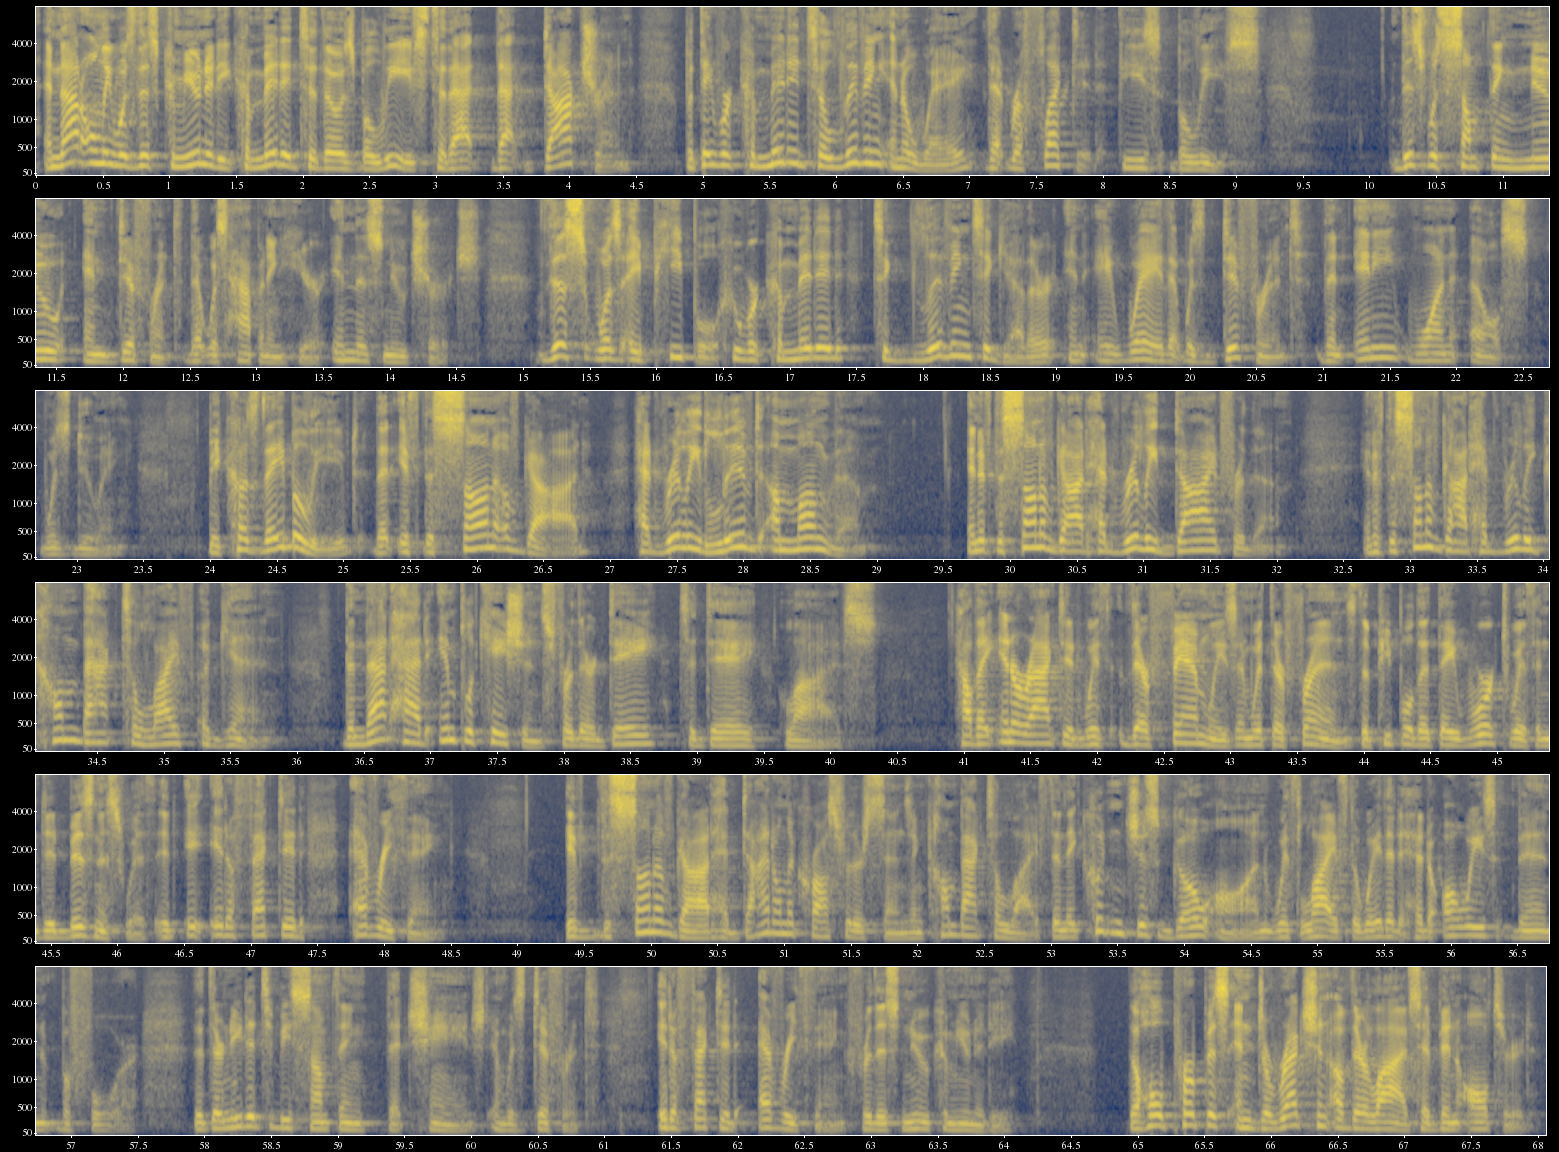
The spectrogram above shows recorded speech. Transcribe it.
And not only was this community committed to those beliefs, to that, that doctrine, but they were committed to living in a way that reflected these beliefs. This was something new and different that was happening here in this new church. This was a people who were committed to living together in a way that was different than anyone else was doing. Because they believed that if the Son of God had really lived among them, and if the Son of God had really died for them, and if the Son of God had really come back to life again, then that had implications for their day to day lives. How they interacted with their families and with their friends, the people that they worked with and did business with. It, it, it affected everything. If the Son of God had died on the cross for their sins and come back to life, then they couldn't just go on with life the way that it had always been before that there needed to be something that changed and was different. It affected everything for this new community. The whole purpose and direction of their lives had been altered,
